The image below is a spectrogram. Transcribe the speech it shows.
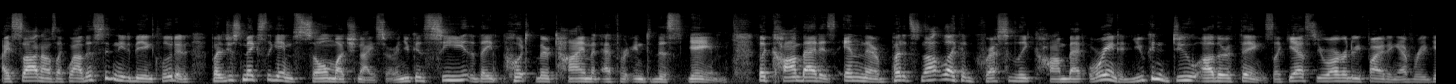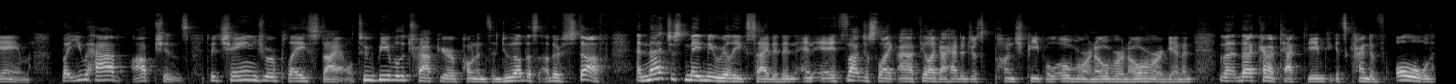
I saw and I was like, wow, this didn't need to be included, but it just makes the game so much nicer. And you can see that they put their time and effort into this game. The combat is in there, but it's not like aggressively combat oriented. You can do other things. Like, yes, you are going to be fighting every game, but you have options to change your play style, to be able to trap your opponents and do all this other stuff. And that just made me really excited. And, and it's not just like, I feel like I had to just punch people over and over and over again. And that, that kind of tactic game gets kind of old,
